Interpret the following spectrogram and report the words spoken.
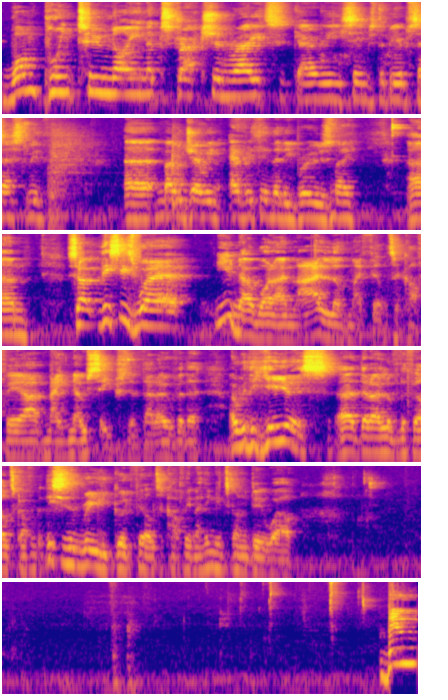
1.29 extraction rate. Gary seems to be obsessed with uh, mojo in everything that he brews me. Um, so this is where you know what I'm. I love my filter coffee. I've made no secret of that over the over the years uh, that I love the filter coffee. But this is a really good filter coffee, and I think it's going to do well. Boom!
